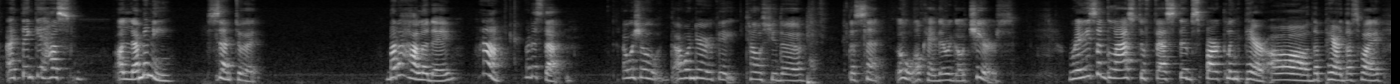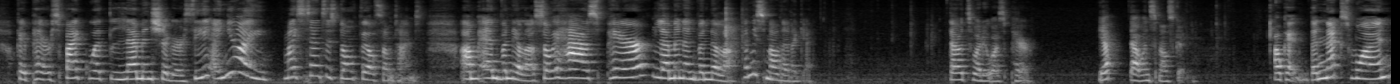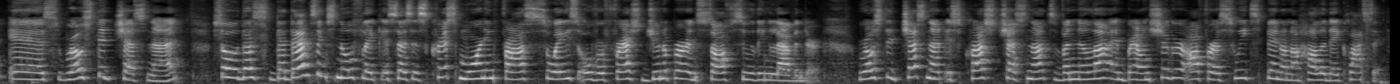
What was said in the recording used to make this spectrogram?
I think it has a lemony scent to it. But a holiday. Huh. What is that? I wish I, I wonder if it tells you the the scent. Oh, okay, there we go. Cheers. Raise a glass to festive sparkling pear. Oh, the pear. That's why. Okay, pear spike with lemon sugar. See, I knew I my senses don't fail sometimes. Um, and vanilla. So it has pear, lemon, and vanilla. Let me smell that again. That's what it was, pear. Yep, that one smells good. Okay, the next one is roasted chestnut. So this, the dancing snowflake, it says it's crisp morning frost sways over fresh juniper and soft soothing lavender. Roasted chestnut is crushed chestnuts, vanilla, and brown sugar offer a sweet spin on a holiday classic.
